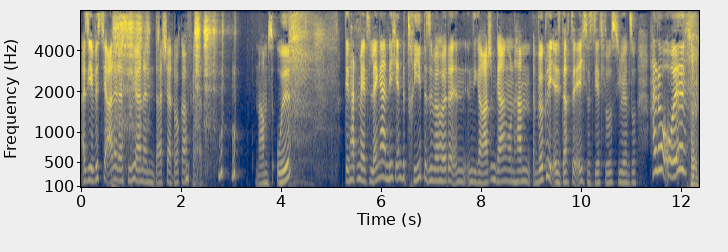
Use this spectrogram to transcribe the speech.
Also ihr wisst ja alle, dass Julian einen Dacia Docker fährt. namens Ulf. Den hatten wir jetzt länger nicht in Betrieb. Da sind wir heute in, in die Garage gegangen und haben wirklich, ich dachte echt, was ist jetzt los? Julian so, hallo Ulf.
